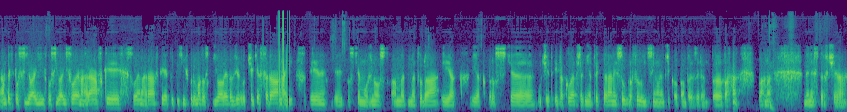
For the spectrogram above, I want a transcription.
nám teď posílají, posílají svoje nahrávky, svoje nahrávky, jak tu písničku doma zaspívali, takže určitě se dá najít i, i prostě možnost a metoda, jak, jak prostě učit i takové předměty, které nejsou profilující, no, jak říkal pan prezident, eh, pan, pan minister včera.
